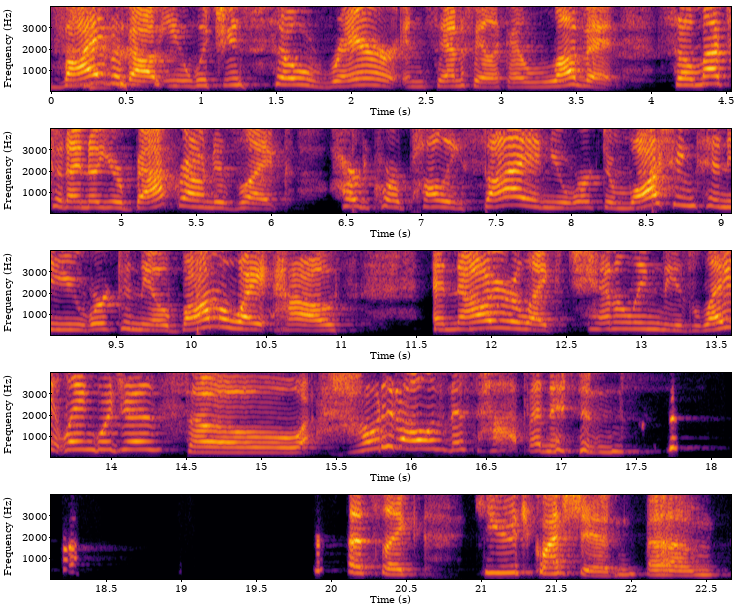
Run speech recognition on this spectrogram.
vibe about you, which is so rare in Santa Fe. Like I love it so much. And I know your background is like hardcore poli sci and you worked in Washington and you worked in the Obama White House. And now you're like channeling these light languages. So how did all of this happen? in? That's like huge question. Um,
